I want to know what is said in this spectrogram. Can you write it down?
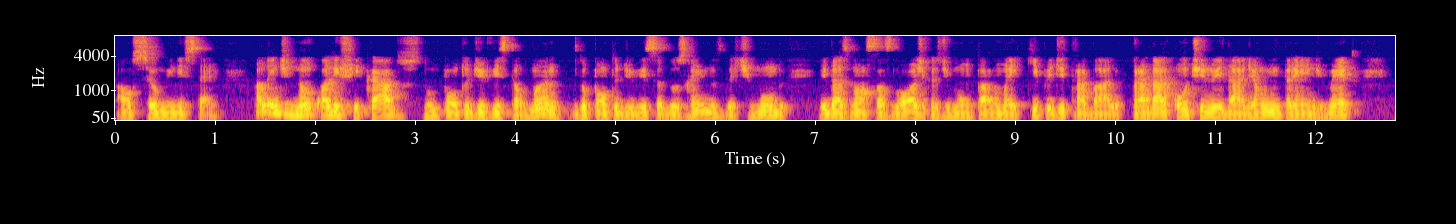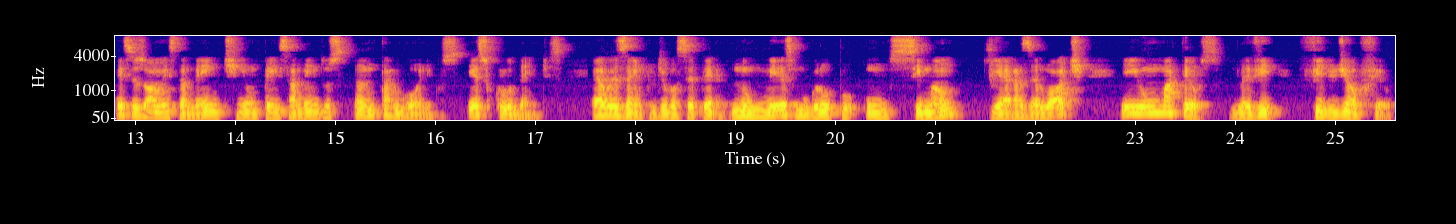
ao seu ministério. Além de não qualificados de um ponto de vista humano, do ponto de vista dos reinos deste mundo e das nossas lógicas de montar uma equipe de trabalho para dar continuidade a um empreendimento, esses homens também tinham pensamentos antagônicos, excludentes. É o exemplo de você ter no mesmo grupo um Simão, que era zelote, e um Mateus, Levi, filho de Alfeu.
